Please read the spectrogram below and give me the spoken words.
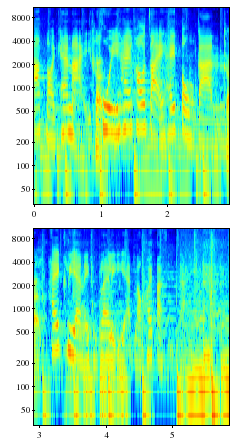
มากน้อยแค่ไหนครับคุยให้เข้าใจให้ตรงกันครับให้เคลียร์ในทุกรายละเอียดแล้วค่อยตัดสินใจ Thank you.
